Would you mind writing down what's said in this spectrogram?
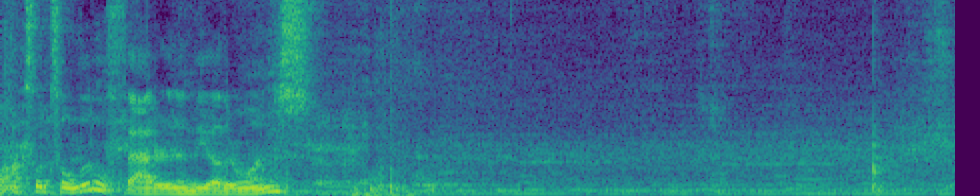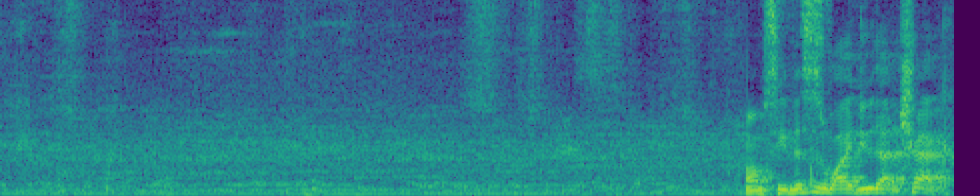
Box looks a little fatter than the other ones. Oh, see, this is why I do that check.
